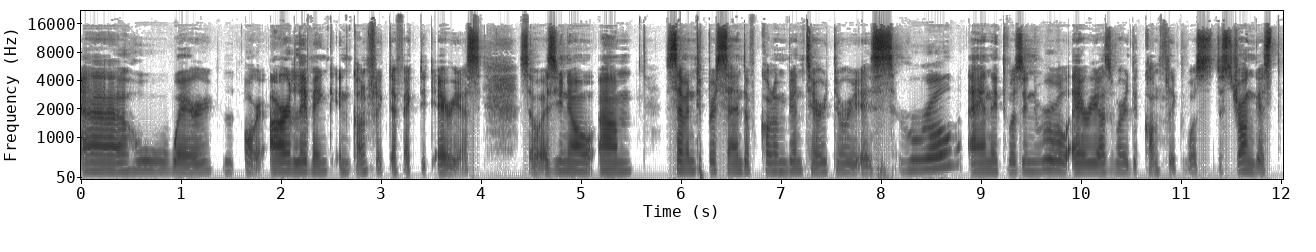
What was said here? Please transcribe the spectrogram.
uh, who were or are living in conflict affected areas. So, as you know, um, 70% of Colombian territory is rural, and it was in rural areas where the conflict was the strongest.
